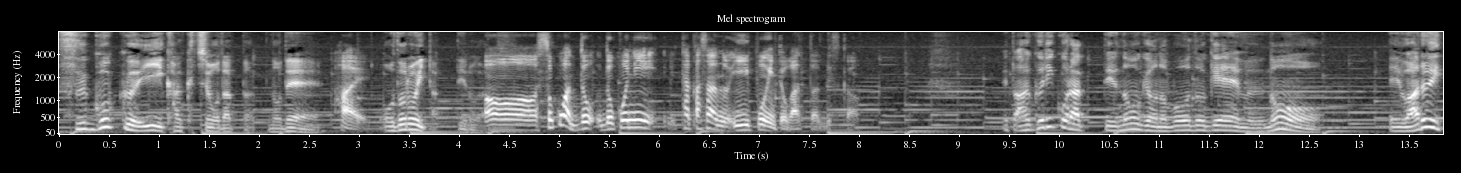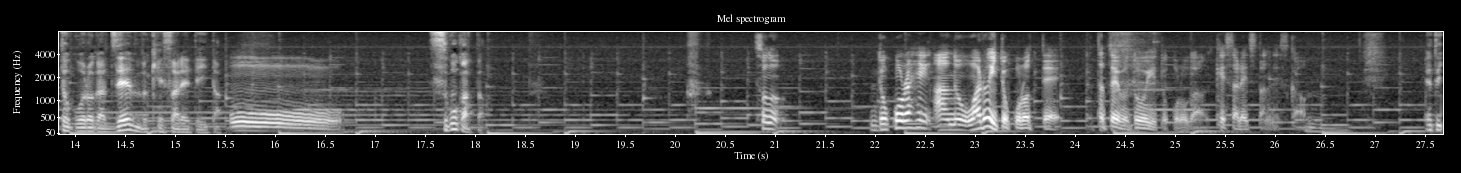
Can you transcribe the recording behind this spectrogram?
すごくいい拡張だったのではい。驚いたっていうのがああ、そこはどどこにタカさんのいいポイントがあったんですか？えっと、アグリコラっていう農業のボードゲームのえ悪いところが全部消されていたおお。すごかったそのどこら辺あの悪いところって例えばどういうところが消されてたんですか、えっと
